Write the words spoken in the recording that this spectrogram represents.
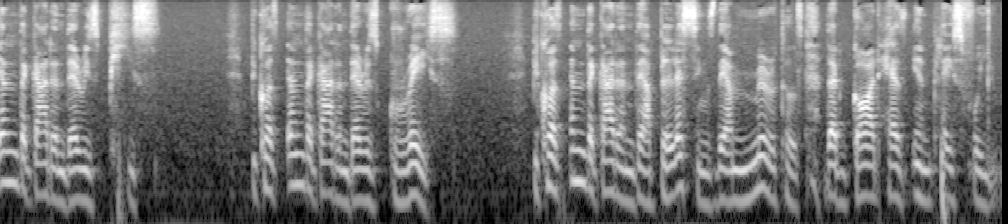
in the garden there is peace, because in the garden there is grace. Because in the garden there are blessings, there are miracles that God has in place for you.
